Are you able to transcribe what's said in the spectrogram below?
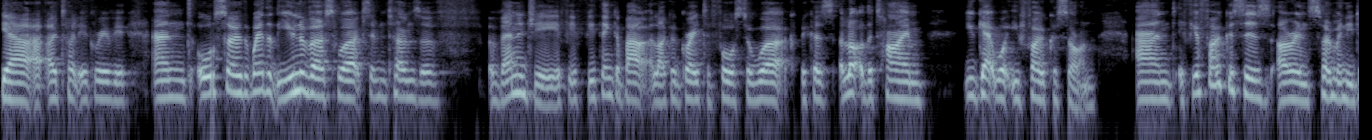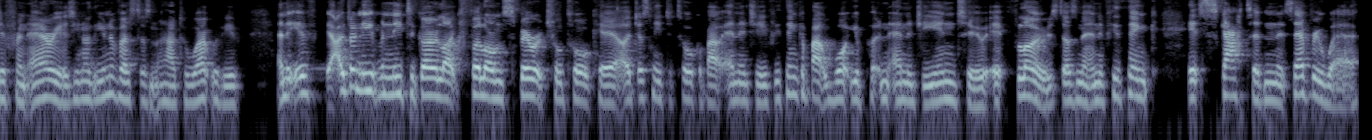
Yeah, I, I, totally agree with you. And also the way that the universe works in terms of of energy if, if you think about like a greater force to work because a lot of the time you get what you focus on. And if your focuses are in so many different areas you know the universe doesn't know how to work with you. And if i don't even need to go like full on spiritual talk here. I just need to talk about energy. If you think about what you're putting energy into it flows doesn't it? And if you think it's scattered and it's everywhere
